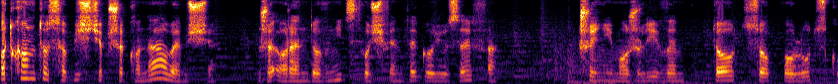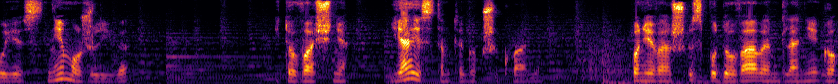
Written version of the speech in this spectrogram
Odkąd osobiście przekonałem się, że orędownictwo świętego Józefa czyni możliwym to, co po ludzku jest niemożliwe, i to właśnie ja jestem tego przykładem, ponieważ zbudowałem dla niego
